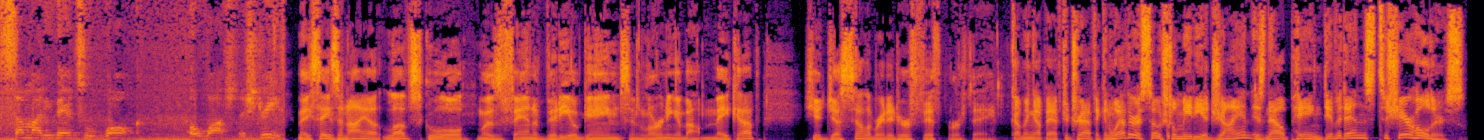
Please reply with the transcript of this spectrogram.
somebody there to walk or watch the streets. They say Zanaya loved school, was a fan of video games and learning about makeup. She had just celebrated her fifth birthday. Coming up after traffic and weather, a social media giant is now paying dividends to shareholders.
